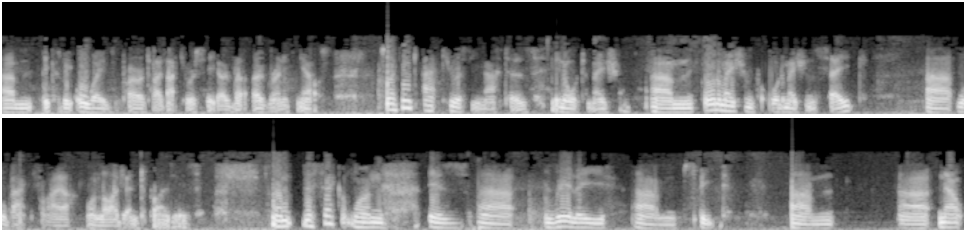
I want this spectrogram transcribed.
um, because we always prioritize accuracy over over anything else. So I think accuracy matters in automation. Um, automation for automation's sake uh, will backfire on large enterprises. Um, the second one is uh, really um, speed. Uh, now,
